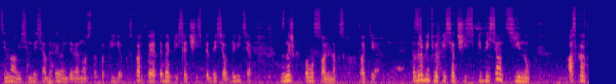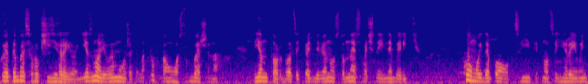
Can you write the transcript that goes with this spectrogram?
Ціна 80 гривень 90 копійок. З карткою АТБ 56,50. Дивіться, знижка колосальна, кстати. Та зробіть ви 56,50 ціну, а з карткою АТБ 46 гривень. Я знаю, ви можете. Накрутка у вас тут бешена. Янтар 25,90, не смачний, не беріть. Кому йде по акції 15 гривень.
